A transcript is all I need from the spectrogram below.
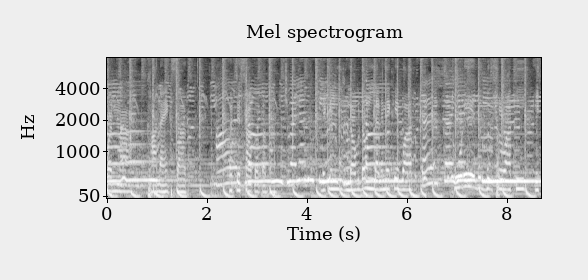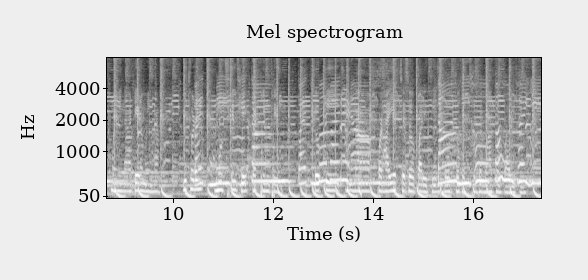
पढ़ना, खाना एक साथ, हर चीज़ साथ होता था। लेकिन लॉकडाउन लगने के बाद थोड़े शुरुआती एक महीना, डेढ़ महीना, ये थोड़े मुश्किल थे, कठिन थे, क्योंकि ना पढ़ाई अच्छे से हो पा रही थी, दोस्तों से अच्छे से बात हो पा रही थी।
